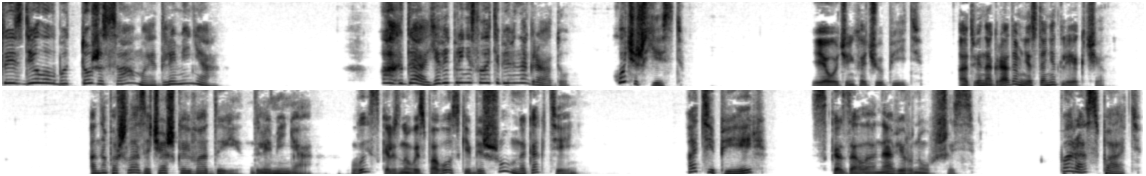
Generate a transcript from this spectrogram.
«Ты сделал бы то же самое для меня». «Ах да, я ведь принесла тебе винограду. Хочешь есть?» Я очень хочу пить. От винограда мне станет легче. Она пошла за чашкой воды для меня, выскользнув из повозки бесшумно, как тень. «А теперь», — сказала она, вернувшись, — «пора спать»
